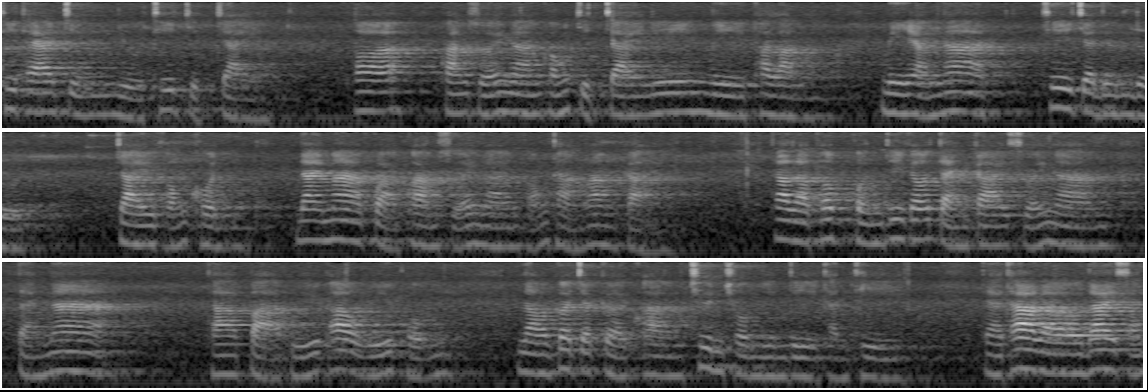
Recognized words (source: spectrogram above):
ที่แท้จริงอยู่ที่จิตใจ เพราะความสวยงามของจิตใจนี้มีพลัง มีอำนาจที่จะดึงดูด ใจของคนได้มากกว่าความสวยงามของทางร่างกาย ถ้าเราพบคนที่เขาแต่งกายสวยงาม แต่งหน้า ทาปากหวีเผ้าหวีผม เราก็จะเกิดความชื่นชมยินดีทันที แต่ถ้าเราได้สัม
